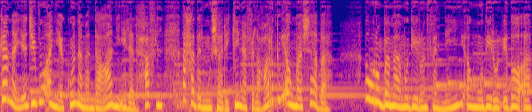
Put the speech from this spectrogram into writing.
كان يجب أن يكون من دعاني إلى الحفل أحد المشاركين في العرض أو ما شابه. أو ربما مدير فني أو مدير الإضاءة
